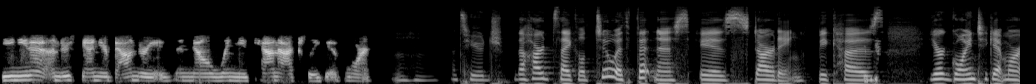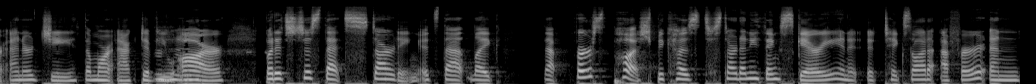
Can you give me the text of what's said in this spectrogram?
you need to understand your boundaries and know when you can actually give more. Mm-hmm. That's huge. The hard cycle too with fitness is starting because you're going to get more energy the more active you mm-hmm. are, but it's just that starting. It's that like that first push because to start anything scary and it, it takes a lot of effort and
